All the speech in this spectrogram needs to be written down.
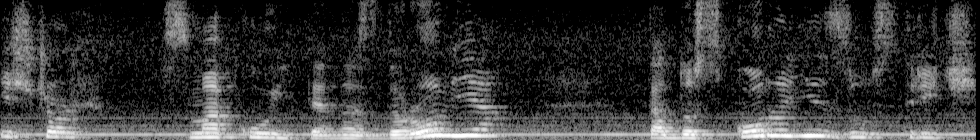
І що ж, смакуйте на здоров'я та до скорої зустрічі!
